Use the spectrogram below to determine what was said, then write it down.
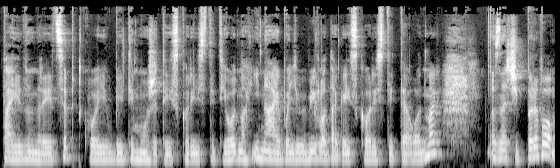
taj jedan recept koji u biti možete iskoristiti odmah i najbolje bi bilo da ga iskoristite odmah. Znači prvo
